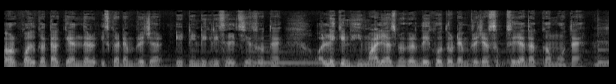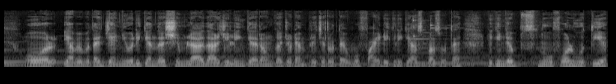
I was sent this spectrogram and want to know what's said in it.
और कोलकाता के अंदर इसका टेम्परेचर 18 डिग्री सेल्सियस होता है। और लेकिन हिमालयाज में अगर देखो तो टेम्परेचर सबसे ज़्यादा कम होता है। और यहाँ पे बताए जनवरी के अंदर शिमला, दार्जिलिंग के अराउंड का जो टेम्परेचर होता है वो फाइव डिग्री के आसपास होता है। लेकिन जब स्नोफॉल होती है,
